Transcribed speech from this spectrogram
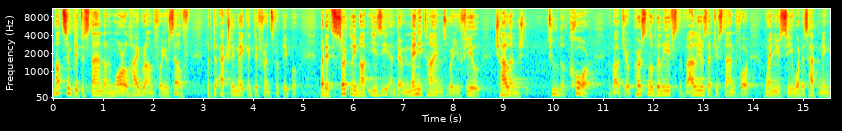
Not simply to stand on a moral high ground for yourself, but to actually make a difference for people. But it's certainly not easy, and there are many times where you feel challenged to the core about your personal beliefs, the values that you stand for when you see what is happening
